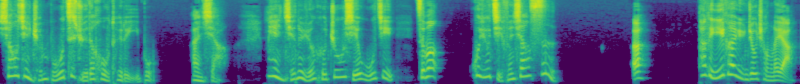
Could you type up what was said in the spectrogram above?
萧剑尘不自觉的后退了一步，暗想：面前的人和朱邪无忌怎么会有几分相似？他离开云州城了呀！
